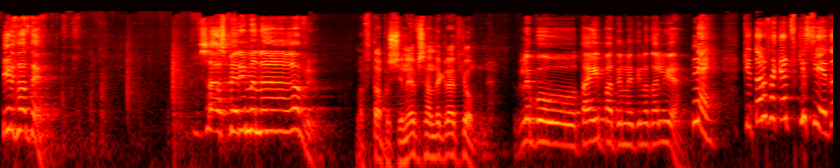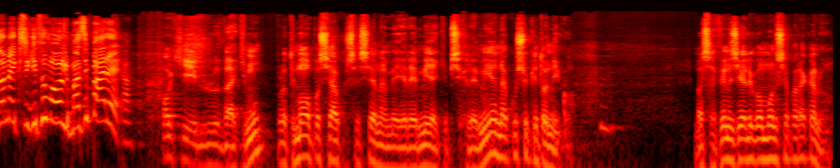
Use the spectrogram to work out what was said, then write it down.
Ήρθατε. Σας περίμενα αύριο. Με αυτά που συνέβησαν δεν κρατιόμουν. Βλέπω τα είπατε με την Αταλία. Ναι, και τώρα θα κάτσεις και εσύ εδώ να εξηγηθούμε όλοι μαζί παρέα. Όχι, λουλουδάκι μου. Προτιμώ όπως άκουσες εσένα με ηρεμία και ψυχραιμία να ακούσω και τον Νίκο. Μας αφήνεις για λίγο μόνο, σε παρακαλώ.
